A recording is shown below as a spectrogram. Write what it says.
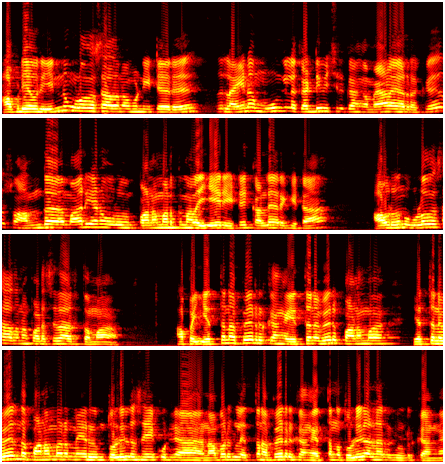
அப்படி அவர் இன்னும் உலக சாதனை பண்ணிட்டாரு? லைனா மூங்கில கட்டி வச்சிருக்காங்க மேலே ஏறக்கு ஸோ அந்த மாதிரியான ஒரு பனைமரத்து மேலே ஏறிட்டு கல்லை இறக்கிட்டா அவர் வந்து உலக சாதனை படைச்சதா அர்த்தமா? அப்ப எத்தனை பேர் இருக்காங்க? எத்தனை பேர் பணம எத்தனை பேர் இந்த பணமரம் ஏறும் தொழிலை செய்யக்கூடிய நபர்கள் எத்தனை பேர் இருக்காங்க? எத்தனை தொழிலாளர்கள் இருக்காங்க?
